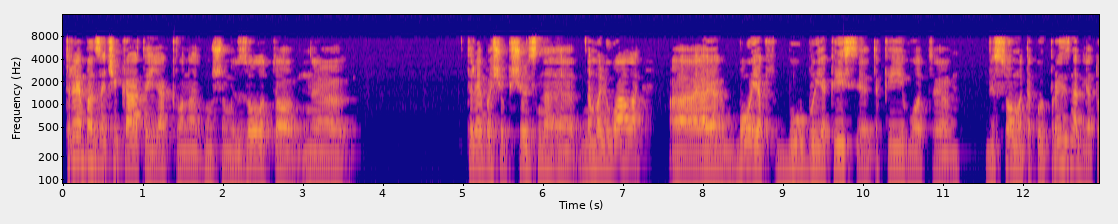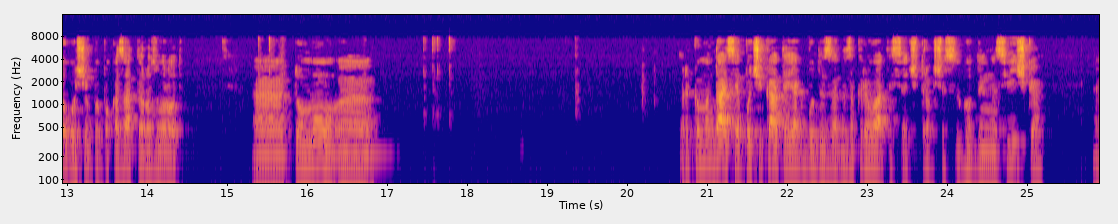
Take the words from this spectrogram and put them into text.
треба зачекати, як вона тому що золото. Е, треба, щоб щось намалювало. Або як був би якийсь такий от вісомий такий признак для того, щоб показати розворот. Тому Рекомендація почекати, як буде закриватися 4-годинна свічка, е,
